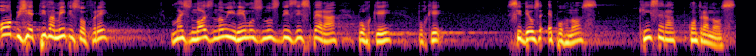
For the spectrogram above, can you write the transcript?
objetivamente sofrer, mas nós não iremos nos desesperar, por quê? Porque se Deus é por nós, quem será contra nós?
